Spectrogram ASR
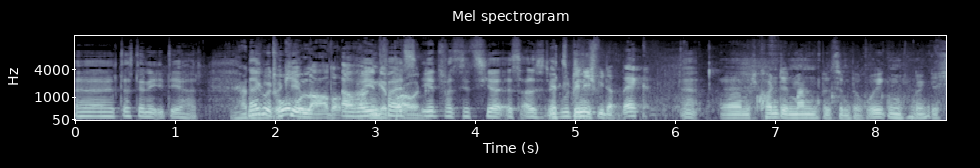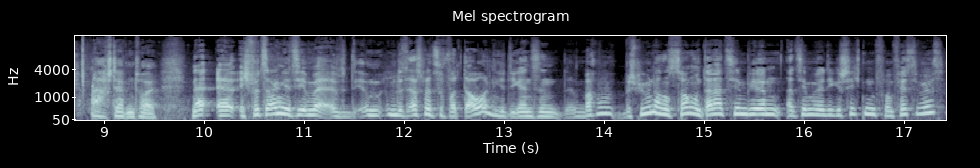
äh, dass der eine Idee hat. Er hat einen Turbolader da Aber jedenfalls, jedenfalls jetzt hier ist alles wieder Jetzt gut. bin ich wieder weg. Ja. Ähm, ich konnte den Mann ein bisschen beruhigen, denke ich. Ach, Steffen, toll. Na, äh, ich würde sagen, jetzt hier, um, um das erstmal zu verdauen, hier die ganzen, machen, spielen wir noch einen Song und dann erzählen wir, erzählen wir die Geschichten vom Festivals.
